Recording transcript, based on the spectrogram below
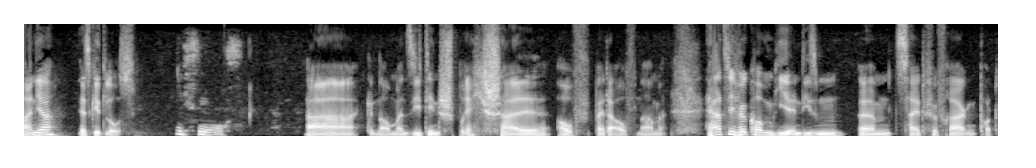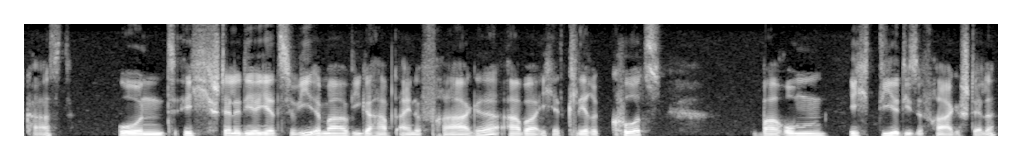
Anja, es geht los. Ich sehe es. Ah, genau. Man sieht den Sprechschall auf, bei der Aufnahme. Herzlich willkommen hier in diesem ähm, Zeit für Fragen Podcast. Und ich stelle dir jetzt wie immer, wie gehabt, eine Frage, aber ich erkläre kurz, warum ich dir diese Frage stelle.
